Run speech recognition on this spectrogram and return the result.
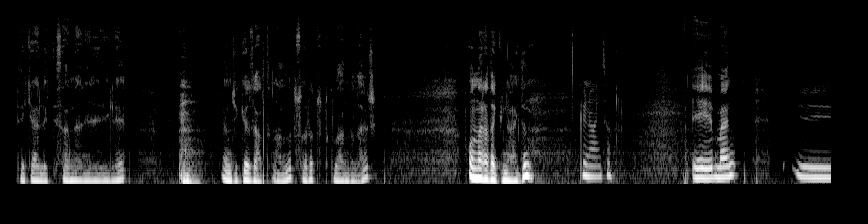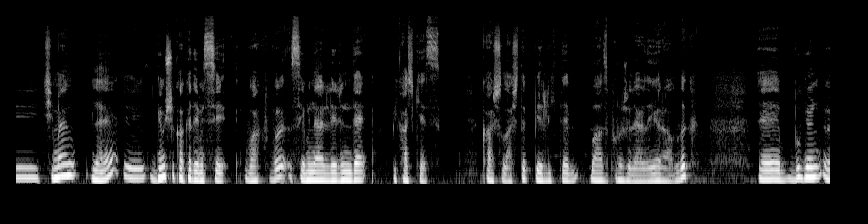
tekerlekli sandalyeleriyle önce gözaltına alınıp sonra tutuklandılar. Onlara da günaydın. Günaydın. Ee, ben e, Çimen'le e, Gümüşlük Akademisi Vakfı seminerlerinde birkaç kez karşılaştık. Birlikte bazı projelerde yer aldık. E, bugün e,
